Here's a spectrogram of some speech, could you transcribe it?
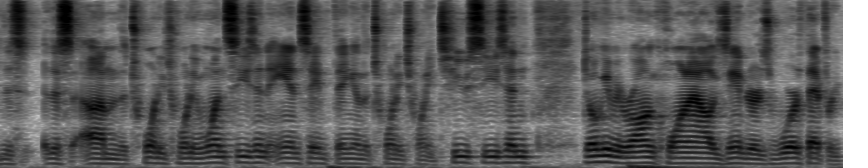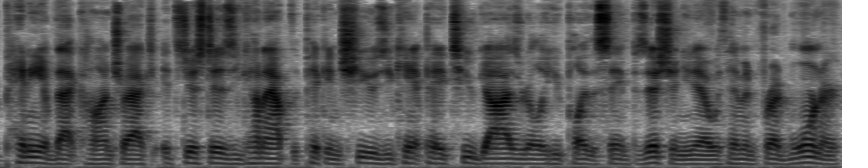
this this um the 2021 season and same thing in the 2022 season. Don't get me wrong, Kwon Alexander is worth every penny of that contract. It's just as you kind of have to pick and choose. You can't pay two guys really who play the same position, you know, with him and Fred Warner.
